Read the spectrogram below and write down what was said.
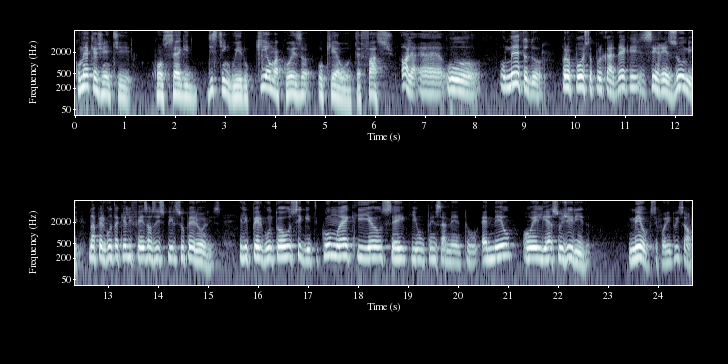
como é que a gente consegue distinguir o que é uma coisa, o que é outra? É fácil? Olha, é, o, o método proposto por Kardec se resume na pergunta que ele fez aos espíritos superiores. Ele perguntou o seguinte: como é que eu sei que um pensamento é meu ou ele é sugerido? Meu, se for intuição,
